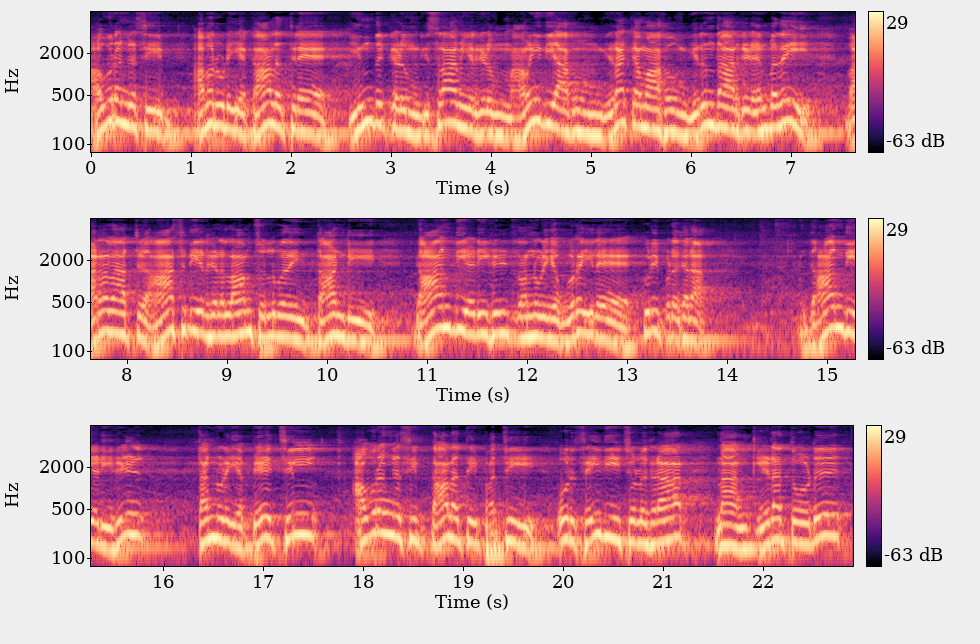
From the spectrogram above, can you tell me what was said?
அவுரங்கசீப் அவருடைய காலத்திலே இந்துக்களும் இஸ்லாமியர்களும் அமைதியாகவும் இரக்கமாகவும் இருந்தார்கள் என்பதை வரலாற்று ஆசிரியர்கள் எல்லாம் சொல்லுவதை தாண்டி காந்தியடிகள் தன்னுடைய உரையிலே குறிப்பிடுகிறார். காந்தியடிகள் தன்னுடைய பேச்சில் அவுரங்கசீப் காலத்தை பற்றி ஒரு செய்தியை சொல்லுகிறார். நான் இடத்தோடு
